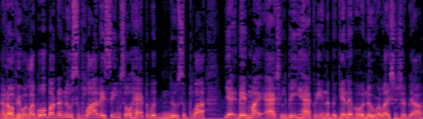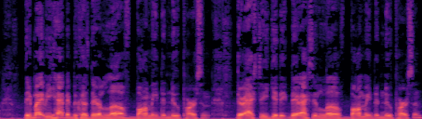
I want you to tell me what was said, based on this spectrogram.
I know people are like, well, what about the new supply? They seem so happy with the new supply. Yeah, they might actually be happy in the beginning of a new relationship, y'all. They might be happy because they're love bombing the new person. They're actually getting, they're actually love bombing the new person.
